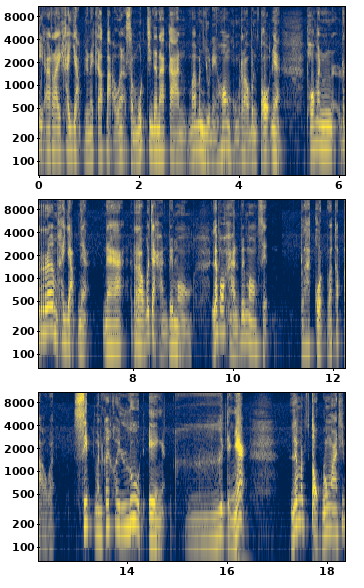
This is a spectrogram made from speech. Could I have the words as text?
มีอะไรขยับอยู่ในกระเป๋าอะสมมติจินตนาการว่ามันอยู่ในห้องของเราบนโต๊ะเนี่ยพอมันเริ่มขยับเนี่ยนะฮะเราก็จะหันไปมอง แล้วพอหันไปมองเสร็จ ปรากฏว่ากระเป๋าอะซิปมันค่อยๆลูดเองอะคืออย่างเงี้ยแล้วมันตกลงมาที่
